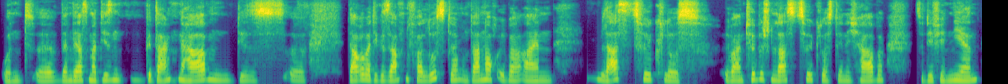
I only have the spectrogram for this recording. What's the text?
Und äh, wenn wir erstmal diesen Gedanken haben, dieses äh, darüber die gesamten Verluste und dann noch über einen Lastzyklus, über einen typischen Lastzyklus, den ich habe, zu definieren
